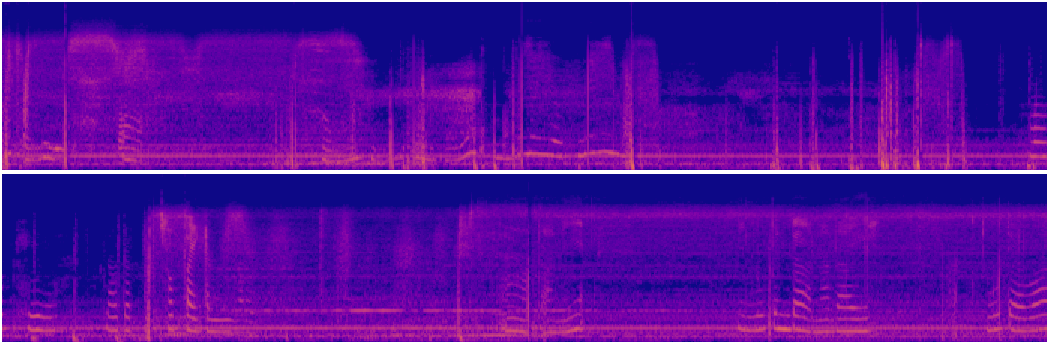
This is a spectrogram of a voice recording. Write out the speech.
ม่ถึงดูแต่ผมผมก็ไม่ยกเล่นโอเค เราจะเข้าไปกันเลยอ่าตอนนี้ไม่รู้เป็นด่านอะไร รู้แต่ว่า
